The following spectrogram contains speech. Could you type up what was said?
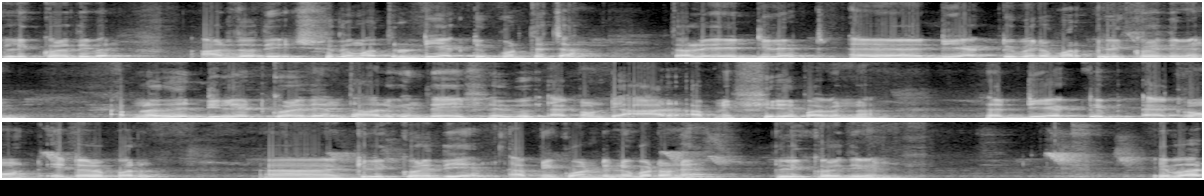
ক্লিক করে দিবেন। আর যদি শুধুমাত্র ডিঅ্যাক্টিভ করতে চান, তাহলে এই ডিলেট ডিঅ্যাক্টিভের উপর ক্লিক করে দিবেন। আপনারা যদি ডিলেট করে দেন, তাহলে কিন্তু এই ফেসবুক অ্যাকাউন্টটি আর আপনি ফিরে পাবেন না। ডিঅ্যাক্টিভ অ্যাকাউন্ট এটার উপর ক্লিক করে দিয়ে আপনি কন্টিনিউ বাটনে ক্লিক করে দিবেন। এবার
